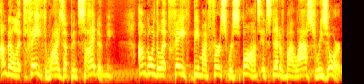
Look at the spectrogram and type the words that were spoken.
I'm going to let faith rise up inside of me. I'm going to let faith be my first response instead of my last resort.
